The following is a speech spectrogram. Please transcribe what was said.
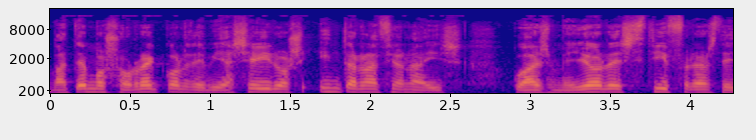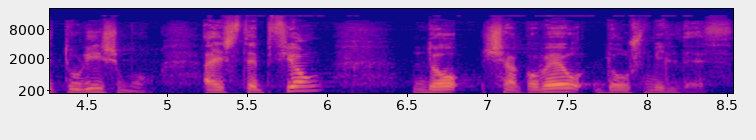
batemos o récord de viaxeiros internacionais coas mellores cifras de turismo, a excepción do Xacobeo 2010.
